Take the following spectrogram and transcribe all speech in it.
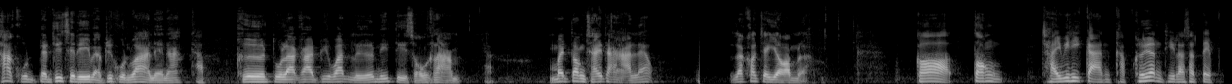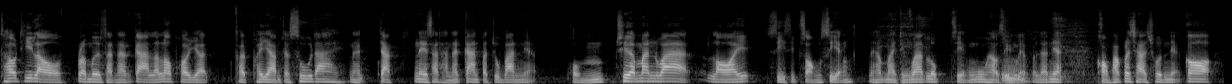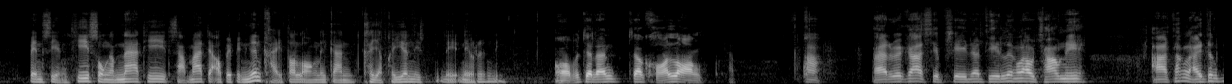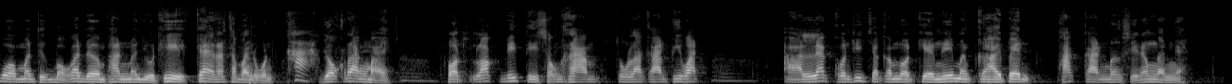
ถ้าคุณเป็นทฤษฎีแบบที่คุณว่าเนี่ยนะครับ คือตุลาการพิวัตรหรือนิติสงคราม ครับ ไม่ต้องใช้ทหารแล้ว แล้วเขาจะยอมเหรอ ก็ต้องใช้วิธีการขับเคลื่อนทีละสเต็ปเท่าที่เราประเมินสถานการณ์แล้วเราพยายามพยายามจะสู้ได้นะจากในสถานการณ์ปัจจุบันเนี่ยผมเชื่อมั่นว่า 142 เสียงนะครับหมายถึงว่าลบเสียงงูเห่าเสียงเหลวไปแล้วเนี่ยของพรรคประชาชนเนี่ยก็เป็นเสียงที่ทรงอำนาจที่สามารถจะเอาไปเป็นเงื่อนไขต่อรองในการขยับเขยื่อนในในในเรื่องนี้ อ๋อ เพราะฉะนั้นจะขอลองครับ อะแปดนาฬิกาสิบสี่นาทีเรื่องเล่าเช้านี้อ่าทั้งหลายทั้งปวงมันถึงบอกว่าเดิมพันมันอยู่ที่แก้รัฐธรรมนูญ ค่ะ ยกร่างใหม่ ปลดล็อกนิติสงครามตุลาการพิวัตรอ่าและคนที่จะกำหนดเกมนี้มันกลายเป็นพักการเมืองสีน้ำเงินไง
